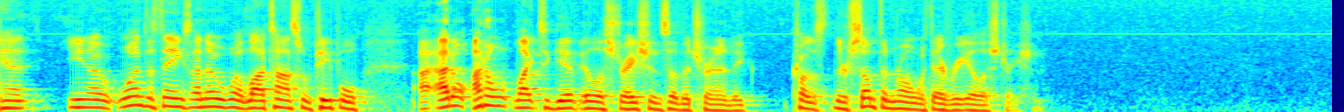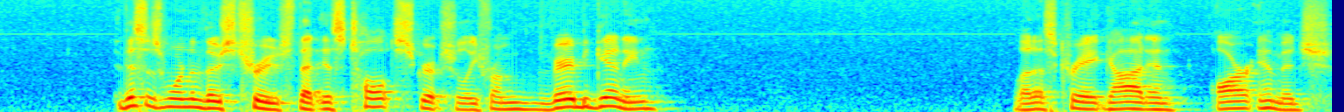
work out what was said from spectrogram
And, you know, one of the things I know a lot of times when people, I, I don't, I don't like to give illustrations of the Trinity because there's something wrong with every illustration this is one of those truths that is taught scripturally from the very beginning. Let us create God in our image.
